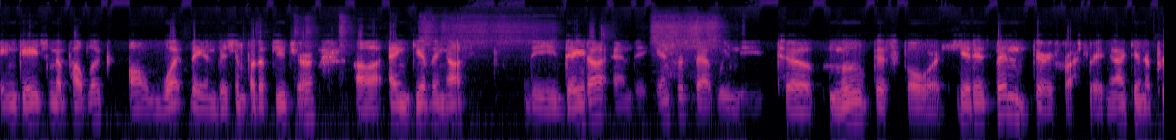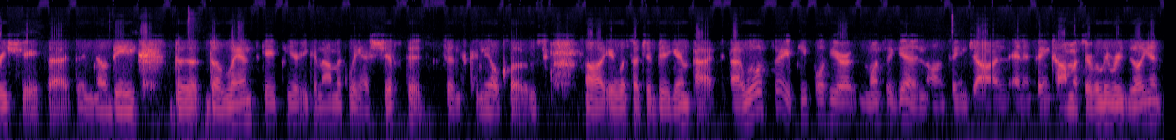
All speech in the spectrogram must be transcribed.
engaging the public on what they envision for the future, uh, and giving us the data and the interest that we need to move this forward. It has been very frustrating. I can appreciate that. You know, the the, the landscape here economically has shifted since Caneel closed. Uh, it was such a big impact. I will say, people here once again on St. John and in St. Thomas are really resilient.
